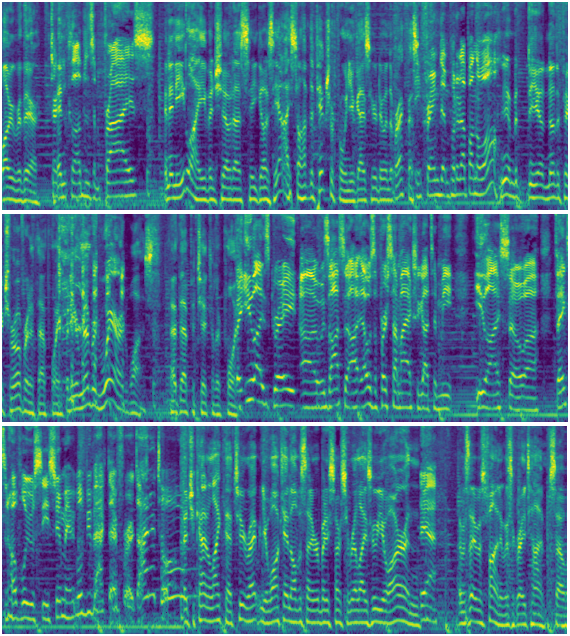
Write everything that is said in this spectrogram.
while we were there. Turkey And- clubs and some fries. and then Eli even showed us. He goes, "Yeah, I still have the picture for when you guys here doing the breakfast." He framed it and put it up on the wall. Yeah, but he had another picture over it at that point. But he remembered where it was at that particular point. But Eli's great. Uh, it was awesome. I, that was the first time I actually got to meet Eli. So uh, thanks, and hopefully we'll see you soon. Maybe we'll be back there for a diner tour. But you kind of like that too, right? When you walk in, all of a sudden everybody starts to realize who you are, and Yeah. it was it was fun. It was a great time. So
